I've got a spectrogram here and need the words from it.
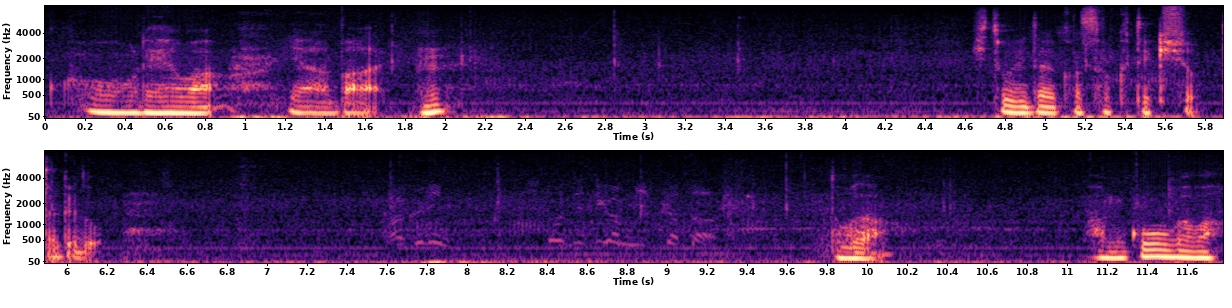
これはやばい。ん？一人誰か索敵しちゃったけど。どうだ？あ向こう側。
